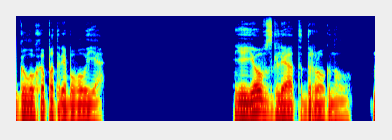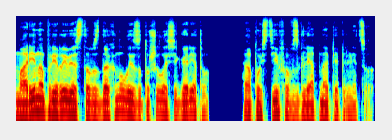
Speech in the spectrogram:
Глухо потребовал я. Ее взгляд дрогнул. Марина прерывисто вздохнула и затушила сигарету, опустив взгляд на пепельницу.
